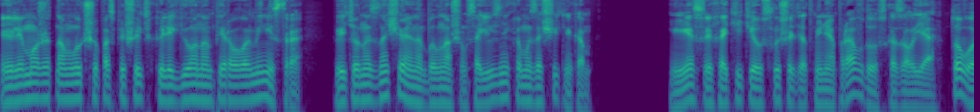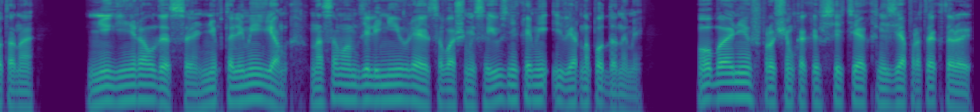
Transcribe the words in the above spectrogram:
Или, может, нам лучше поспешить к легионам первого министра, ведь он изначально был нашим союзником и защитником. «Если хотите услышать от меня правду, — сказал я, — то вот она. Ни генерал Дессе, ни Птолемей Янг на самом деле не являются вашими союзниками и верно подданными. Оба они, впрочем, как и все те князья-протекторы,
